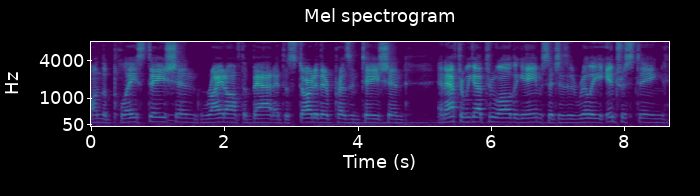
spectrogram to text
on the PlayStation right off the bat at the start of their presentation. And after we got through all the games, such as a really interesting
